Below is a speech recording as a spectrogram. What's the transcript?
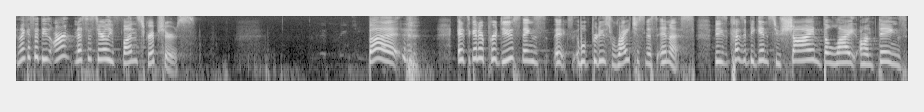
And like I said, these aren't necessarily fun scriptures. But it's going to produce things, it will produce righteousness in us because it begins to shine the light on things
